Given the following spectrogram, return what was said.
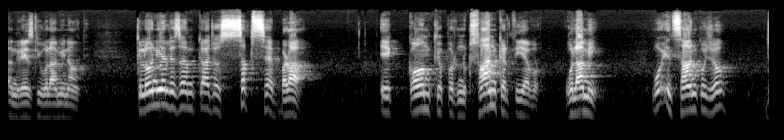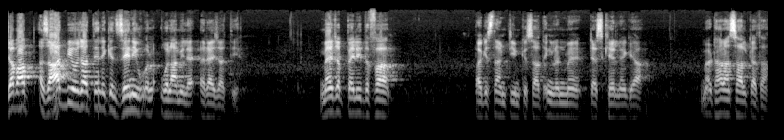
अंग्रेज़ की ग़ुलामी ना होती। कलोनियलिज्म का जो सबसे बड़ा एक कौम के ऊपर नुकसान करती है वो ग़ुलामी, वो इंसान को जो, जब आप आज़ाद भी हो जाते हैं, लेकिन जहनी ग़ुलामी रह जाती है। मैं जब पहली दफ़ा पाकिस्तान टीम के साथ इंग्लैंड में टेस्ट खेलने गया, मैं 18 साल का था।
